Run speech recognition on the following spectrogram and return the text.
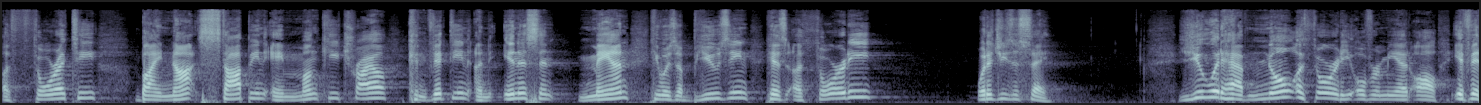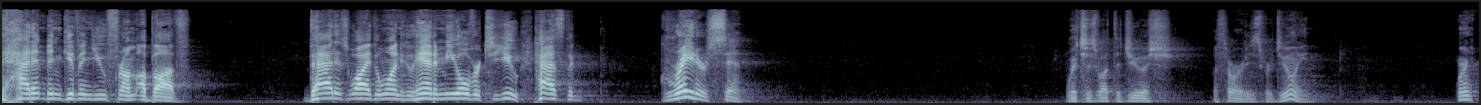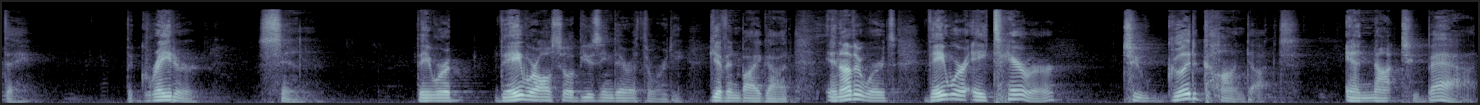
authority by not stopping a monkey trial, convicting an innocent man. He was abusing his authority. What did Jesus say? You would have no authority over me at all if it hadn't been given you from above. That is why the one who handed me over to you has the greater sin, which is what the Jewish authorities were doing, weren't they? The greater sin. They were, they were also abusing their authority given by God. In other words, they were a terror to good conduct and not to bad.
